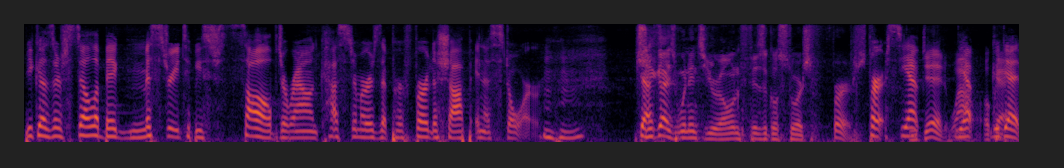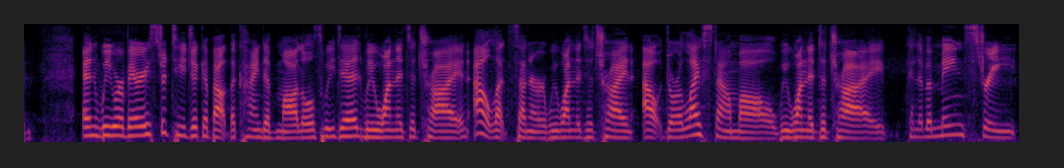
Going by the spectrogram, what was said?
Because there's still a big mystery to be solved around customers that prefer to shop in a store. so you guys went into your own physical stores first. First, yep. You did? Wow. Yep, okay. we did. And we were very strategic about the kind of models we did. We wanted to try an outlet center. We wanted to try an outdoor lifestyle mall. We wanted to try kind of a main street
